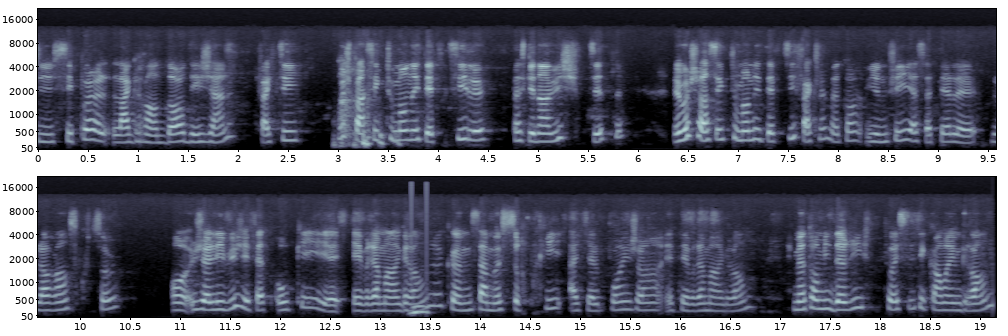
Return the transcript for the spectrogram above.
tu sais pas la grandeur des gens, là. Fait que, tu sais, moi, je pensais que tout le monde était petit, là, parce que dans la vie, je suis petite, là. Mais moi, je pensais que tout le monde était petit. Fait que là, mettons, il y a une fille, elle s'appelle euh, Laurence Couture. On- je l'ai vue, j'ai fait OK, elle est vraiment grande, là, comme ça m'a surpris à quel point, genre, elle était vraiment grande. Puis, mettons, Midori, toi aussi, t'es quand même grande.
